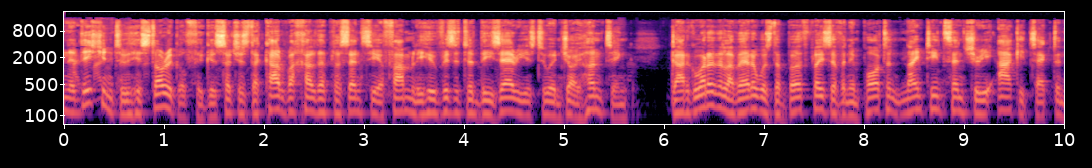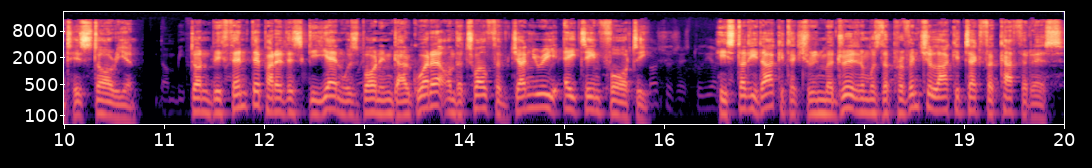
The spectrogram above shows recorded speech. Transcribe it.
In addition to historical figures such as the Carvajal de Plasencia family who visited these areas to enjoy hunting, Garguera de la Vera was the birthplace of an important 19th century architect and historian. Don Vicente Paredes Guillén was born in Garguera on the 12th of January 1840. He studied architecture in Madrid and was the provincial architect for Cáceres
